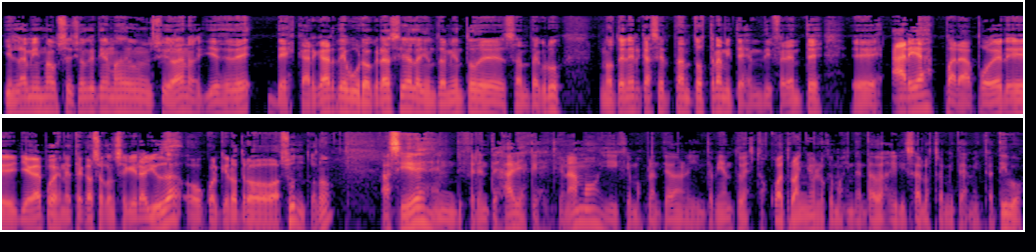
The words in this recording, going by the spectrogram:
y es la misma obsesión que tiene más de un ciudadano, y es de descargar de burocracia el Ayuntamiento de Santa Cruz, no tener que hacer tantos trámites en diferentes eh, áreas para poder eh, llegar, pues en este caso, a conseguir ayuda o cualquier otro asunto, ¿no? Así es, en diferentes áreas que gestionamos y que hemos planteado en el ayuntamiento, estos cuatro años lo que hemos intentado es agilizar los trámites administrativos,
